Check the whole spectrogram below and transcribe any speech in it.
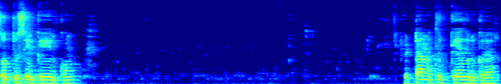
சொத்து சேர்க்கை இருக்கும். எட்டாம் இடத்தில் கேது இருக்கிறார்.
